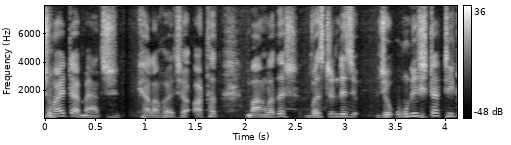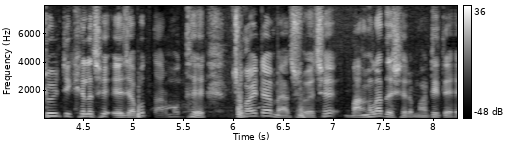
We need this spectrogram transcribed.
ছয়টা ম্যাচ খেলা হয়েছে। অর্থাৎ বাংলাদেশ, ওয়েস্ট ইন্ডিজ যে উনিশটা টি টোয়েন্টি খেলেছে এ যাবৎ, তার মধ্যে ছয়টা ম্যাচ হয়েছে বাংলাদেশের মাটিতে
